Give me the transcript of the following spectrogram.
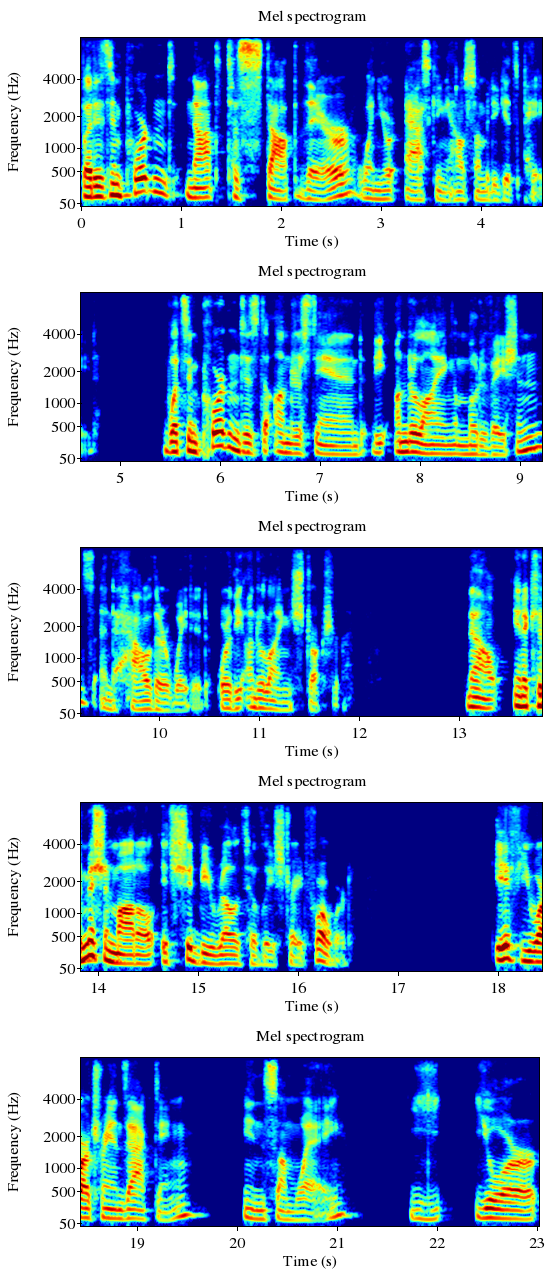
But it's important not to stop there when you're asking how somebody gets paid. What's important is to understand the underlying motivations and how they're weighted or the underlying structure. Now, in a commission model, it should be relatively straightforward. If you are transacting in some way, y- your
